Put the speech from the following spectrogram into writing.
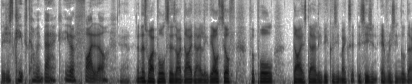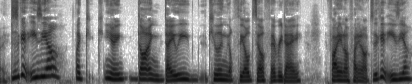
but it just keeps coming back. You got to fight it off. Yeah. And that's why Paul says, I die daily. The old self for Paul dies daily because he makes that decision every single day. Does it get easier? Like you know, dying daily, killing off the old self every day, fighting it off, fighting it off. Does it get easier?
